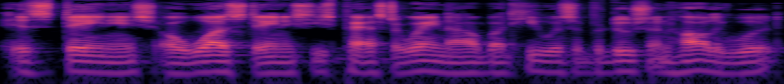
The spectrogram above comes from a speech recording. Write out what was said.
is Danish or was Danish. He's passed away now, but he was a producer in Hollywood.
